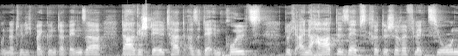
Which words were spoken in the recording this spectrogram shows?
und natürlich bei Günter Benser dargestellt hat, also der Impuls durch eine harte, selbstkritische Reflexion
